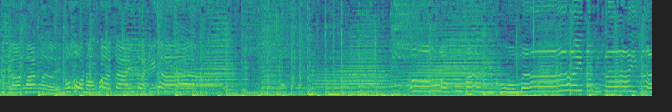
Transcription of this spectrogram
สุดยอดมากเลย โอ้โห น้องพอใจ สวัสดีค่ะ โอ้คู่มันคู่ไม้ตั้งกลกลั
